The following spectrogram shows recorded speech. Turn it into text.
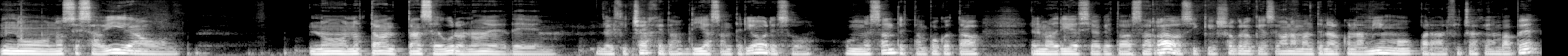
No, no se sabía o no, no estaban tan seguros, ¿no? de del fichaje días anteriores o un mes antes tampoco estaba el Madrid decía que estaba cerrado así que yo creo que se van a mantener con la misma para el fichaje de Mbappé.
